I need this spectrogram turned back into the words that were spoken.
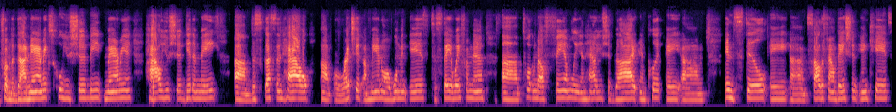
from the dynamics, who you should be marrying, how you should get a mate, um, discussing how um, wretched a man or a woman is to stay away from them, um, talking about family and how you should guide and put a, um, instill a um, solid foundation in kids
